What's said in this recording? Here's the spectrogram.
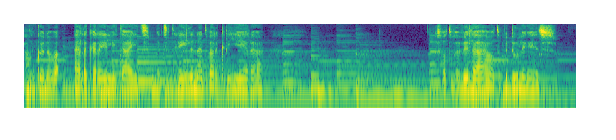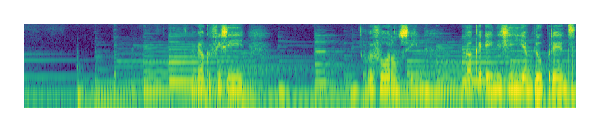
Dan kunnen we elke realiteit met het hele netwerk creëren. Dus wat we willen, wat de bedoeling is. Welke visie we voor ons zien. Welke energie en blueprint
